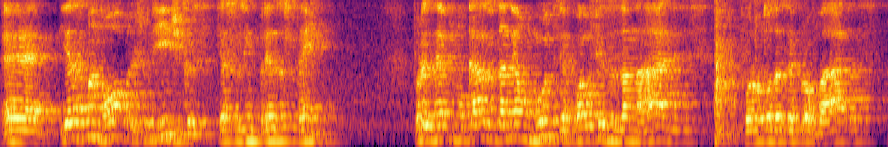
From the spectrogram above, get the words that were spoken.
É, e as manobras jurídicas que essas empresas têm. Por exemplo, no caso da Neomutri, a qual eu fiz as análises, foram todas reprovadas.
